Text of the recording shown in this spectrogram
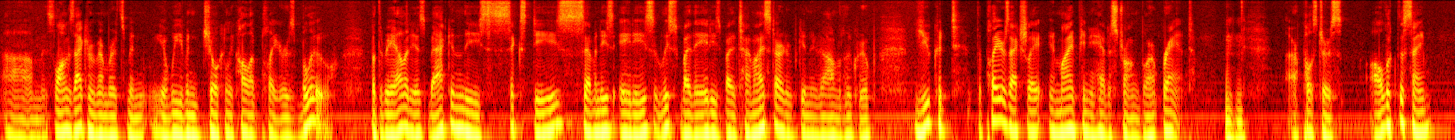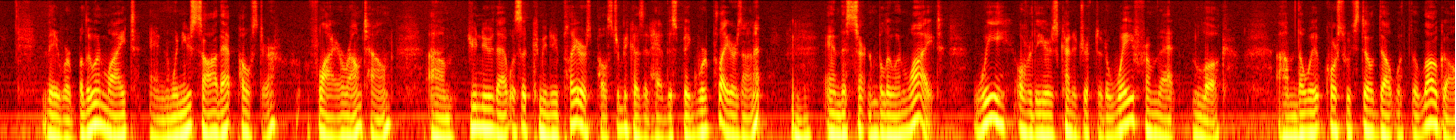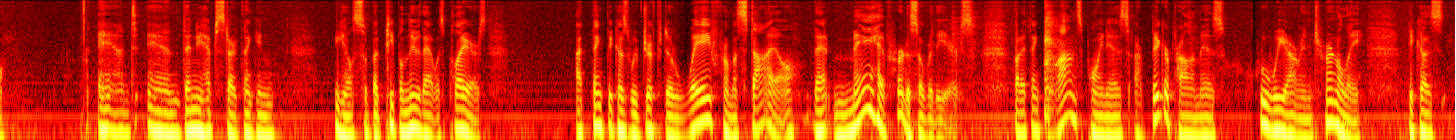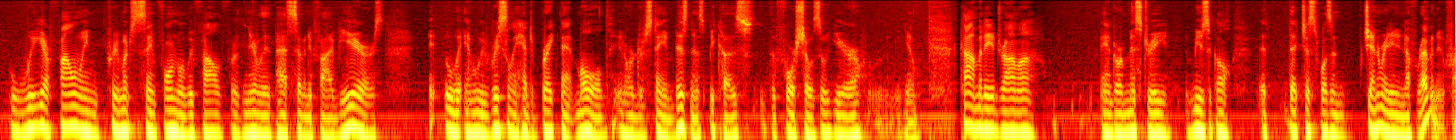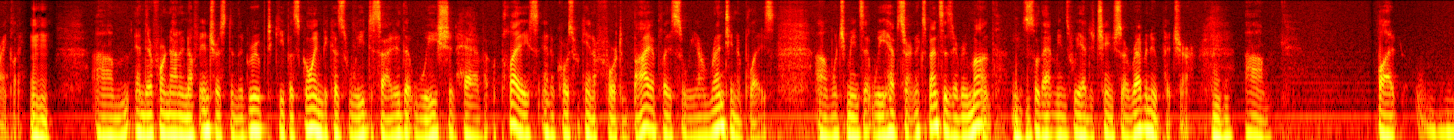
Um, as long as I can remember, it's been, you know, we even jokingly call it Players Blue. But the reality is, back in the 60s, 70s, 80s, at least by the 80s, by the time I started getting involved with the group, you could, the players actually, in my opinion, had a strong br- brand. Our posters all looked the same. They were blue and white, and when you saw that poster fly around town, um, you knew that was a community players poster because it had this big word players on it and this certain blue and white. We, over the years, kind of drifted away from that look, um, though, we, of course, we've still dealt with the logo. And, and then you have to start thinking, you know, so, but people knew that was players. I think because we've drifted away from a style that may have hurt us over the years. But I think Ron's point is our bigger problem is who we are internally because we are following pretty much the same formula we followed for nearly the past 75 years. And we've recently had to break that mold in order to stay in business because the four shows a year, you know, comedy, drama, and or mystery musical that just wasn't generating enough revenue frankly. Um, and therefore not enough interest in the group to keep us going because we decided that we should have a place and of course we can't afford to buy a place so we are renting a place um, which means that we have certain expenses every month. So that means we had to change our revenue picture. Um, but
